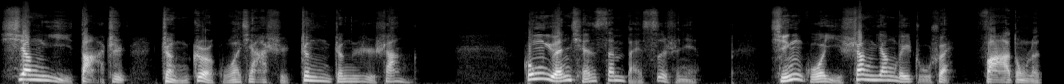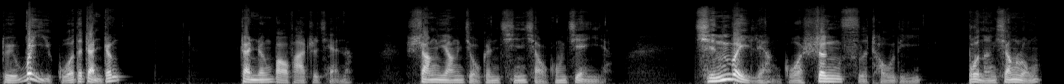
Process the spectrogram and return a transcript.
乡邑大治，整个国家是蒸蒸日上啊。公元前三百四十年，秦国以商鞅为主帅，发动了对魏国的战争。战争爆发之前呢，商鞅就跟秦孝公建议啊，秦魏两国生死仇敌，不能相容。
